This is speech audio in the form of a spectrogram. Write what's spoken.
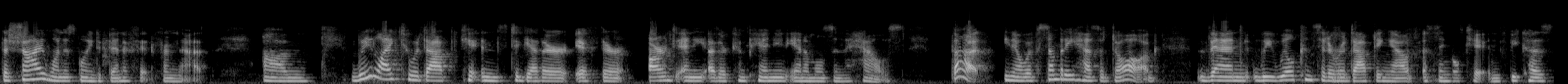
the shy one is going to benefit from that. Um, we like to adopt kittens together if there aren't any other companion animals in the house but, you know, if somebody has a dog, then we will consider adopting out a single kitten because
